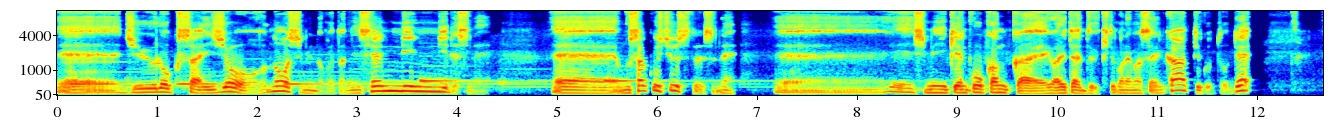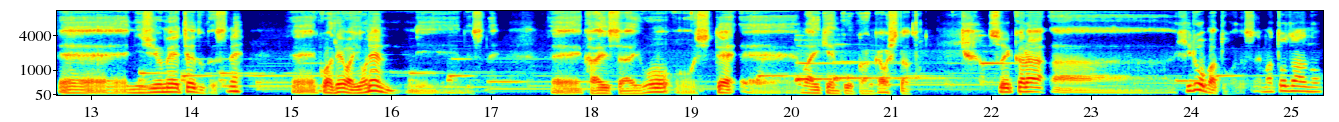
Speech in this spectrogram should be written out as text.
えー、16歳以上の市民の方2000人にですね、えー、無作手術ですね、えー、市民意見交換会やりたいので来てもらえませんかということで、えー、20名程度ですね、えー、これ令和4年にですね、えー、開催をして、えーまあ、意見交換会をしたと。それからあ広場とかですね、まあ、当然あの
